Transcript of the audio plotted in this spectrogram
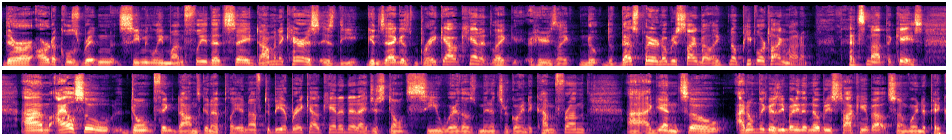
There are articles written seemingly monthly that say Dominic Harris is the Gonzaga's breakout candidate. Like he's like no, the best player nobody's talking about. Like no, people are talking about him. That's not the case. Um, I also don't think Dom's going to play enough to be a breakout candidate. I just don't see where those minutes are going to come from. Uh, again, so I don't think there's anybody that nobody's talking about. So I'm going to pick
